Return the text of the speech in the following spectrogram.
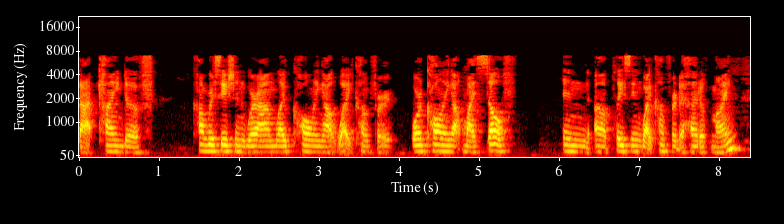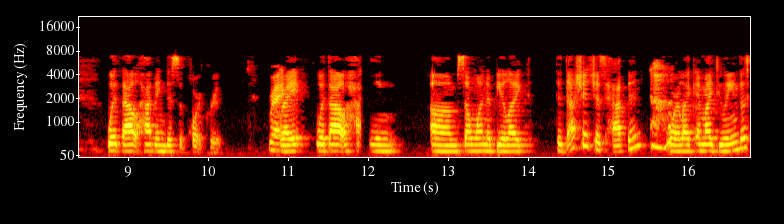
that kind of conversation where I'm like calling out white comfort or calling out myself in uh, placing white comfort ahead of mine without having the support group. Right. Right. Without having um, someone to be like, did that shit just happen? or like, am I doing this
